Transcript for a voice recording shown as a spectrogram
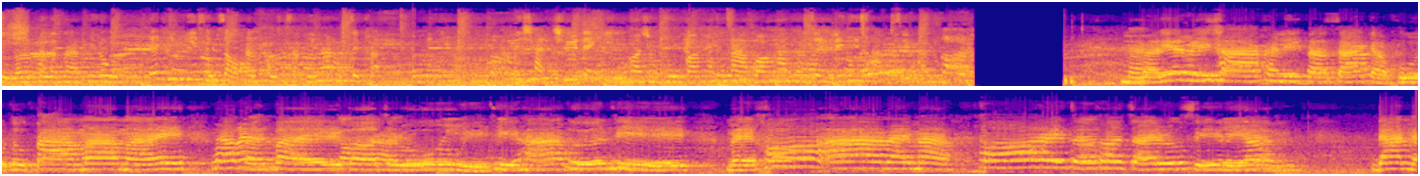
หญิงรพัลจาพิโรจน์เลขที่22ทันสุสาที่5 7ค่ะดิฉันชื่อเด็กหญิงพรชมพูกรพัฒนาป .5 ทับ7เลขที่30มาเรียนวิชาคณิตศาสตร์กับครูตุกตามมาไหมถ้าเป็นไปก็จะรู้วิธีหาพื้นที่ ไม่ขออะไรมากขอให้เธอเข้าใจรูปสี่เหลี่ยม ด้านไหน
